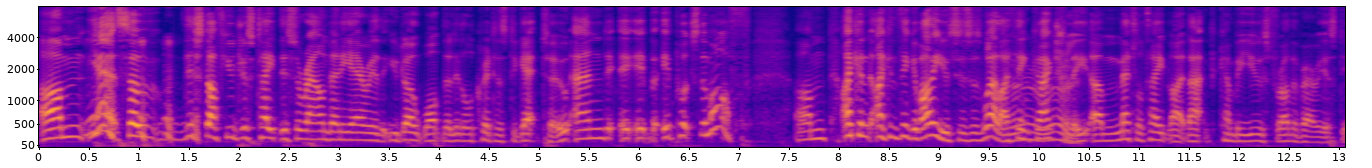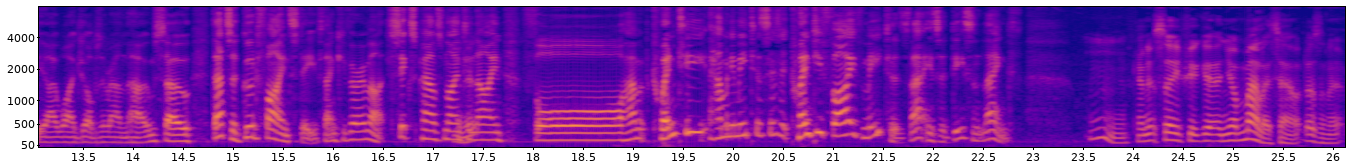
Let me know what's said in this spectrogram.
Um, yeah, so this stuff, you just tape this around any area that you don't want the little critters to get to, and it, it, it puts them off. Um, I can I can think of other uses as well. I think actually um, metal tape like that can be used for other various DIY jobs around the home. So that's a good find, Steve. Thank you very much. Six pounds ninety nine for how much? Twenty? How many meters is it? Twenty five meters. That is a decent length. And it saves you getting your mallet out, doesn't it?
